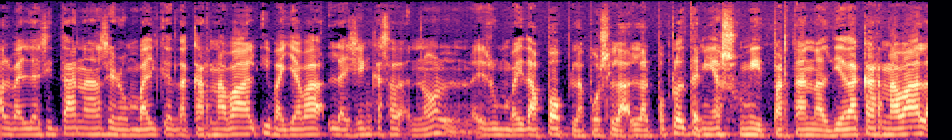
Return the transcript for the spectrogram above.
el Ball de Gitanes era un ball que de carnaval i ballava la gent que... No? És un ball de poble, doncs la, la, el poble el tenia assumit. Per tant, el dia de carnaval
